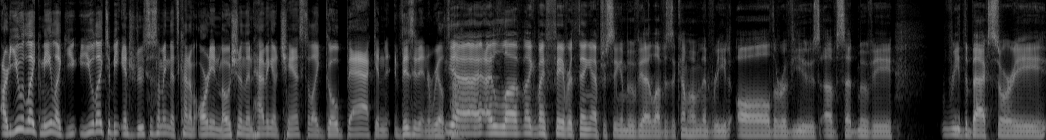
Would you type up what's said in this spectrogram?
are you like me? Like you, you like to be introduced to something that's kind of already in motion, and then having a chance to like go back and visit it in real time. Yeah, I, I love like my favorite thing after seeing a movie. I love is to come home and then read all the reviews of said movie, read the backstory,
